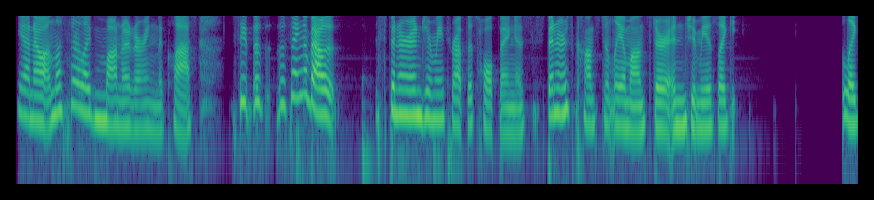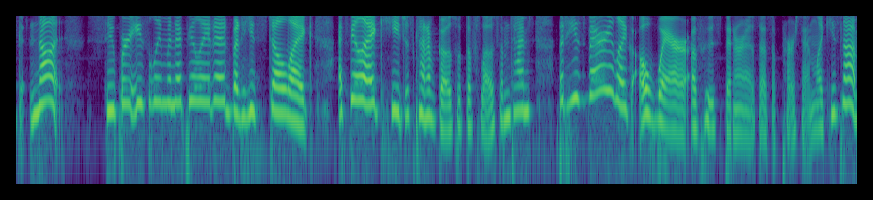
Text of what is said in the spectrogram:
Yeah, no, unless they're like monitoring the class. See, the the thing about Spinner and Jimmy throughout this whole thing is Spinner's constantly a monster and Jimmy is like like not super easily manipulated, but he's still like I feel like he just kind of goes with the flow sometimes, but he's very like aware of who Spinner is as a person. Like he's not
